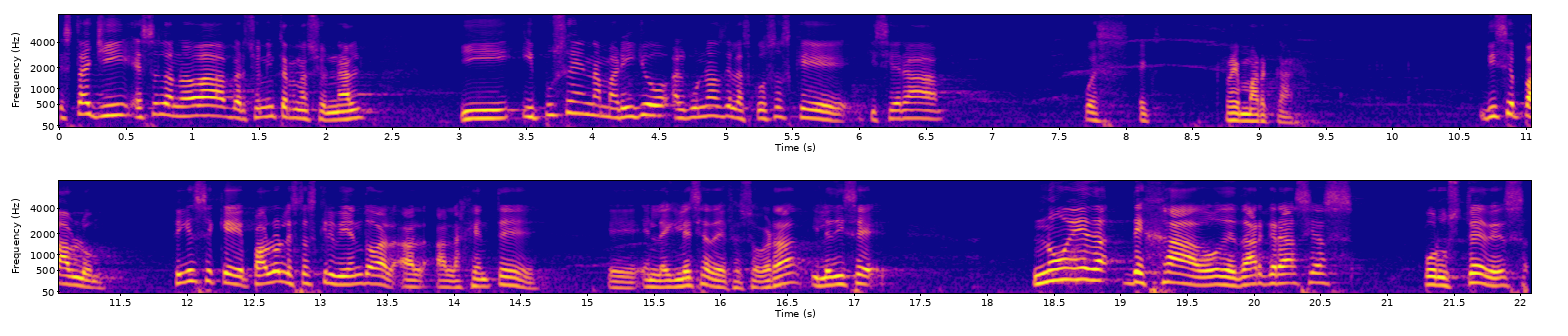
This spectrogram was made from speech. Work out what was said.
Está allí, esta es la nueva versión internacional. Y, puse en amarillo algunas de las cosas que quisiera pues remarcar. Dice Pablo, fíjese que Pablo le está escribiendo a, la gente eh, en la iglesia de Éfeso, ¿verdad? Y le dice, no he dejado de dar gracias por ustedes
